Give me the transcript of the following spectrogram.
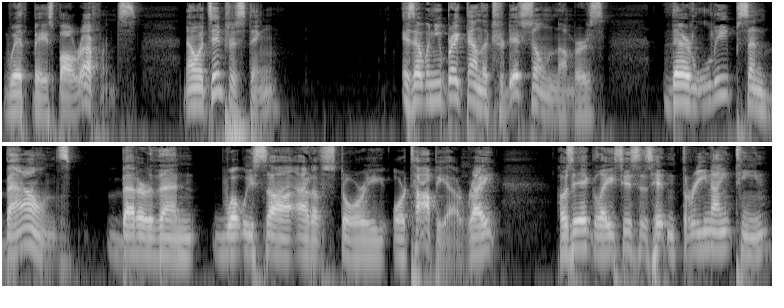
with baseball reference. Now, what's interesting is that when you break down the traditional numbers, they're leaps and bounds better than what we saw out of Story or Tapia, right? Jose Iglesias is hitting 319,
